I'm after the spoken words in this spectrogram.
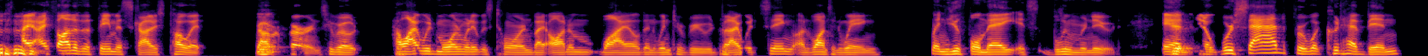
I, I, thought of the famous Scottish poet Robert yeah. Burns, who wrote how I would mourn when it was torn by autumn wild and winter rude, but mm-hmm. I would sing on wanton wing when youthful May its bloom renewed. And yeah. you know, we're sad for what could have been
